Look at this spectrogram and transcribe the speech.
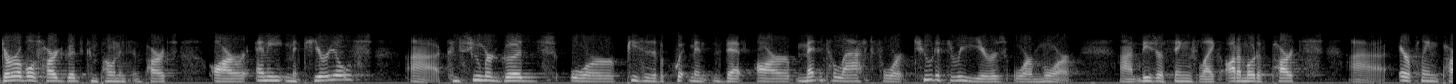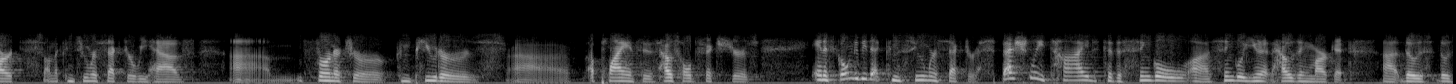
durables, hard goods, components, and parts are any materials, uh, consumer goods, or pieces of equipment that are meant to last for two to three years or more. Um, these are things like automotive parts, uh, airplane parts. On the consumer sector, we have um, furniture, computers, uh, appliances, household fixtures. And it's going to be that consumer sector, especially tied to the single, uh, single unit housing market, uh, those, those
